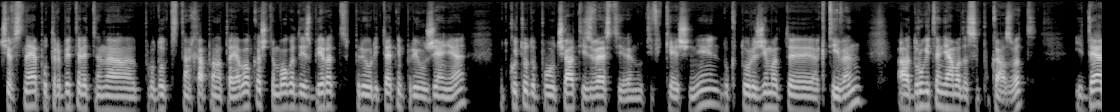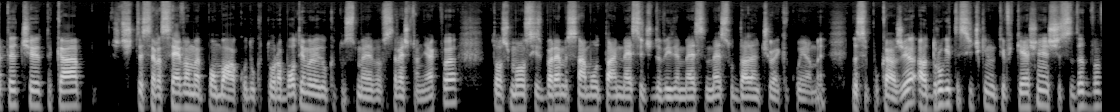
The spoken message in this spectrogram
Чрез нея потребителите на продуктите на хапаната ябълка ще могат да избират приоритетни приложения, от които да получават известия, notification, докато режимът е активен, а другите няма да се показват. Идеята е, че така ще се разсеваме по-малко, докато работим или докато сме в среща някаква, то ще може да си избереме само от iMessage да видим SMS от даден човек, ако имаме, да се покаже, а другите всички notification ще седат в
